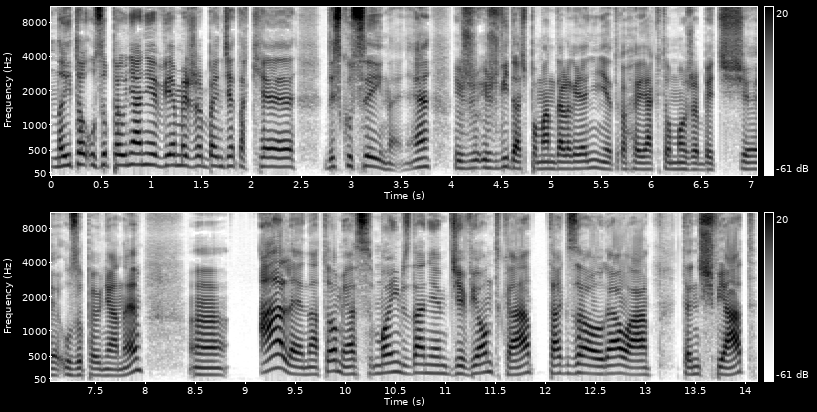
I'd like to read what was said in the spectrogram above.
no i to uzupełnianie wiemy, że będzie takie dyskusyjne. Nie? Już, już widać po Mandalorianinie trochę, jak to może być e, uzupełniane. E, ale natomiast moim zdaniem dziewiątka tak zaorała ten świat,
